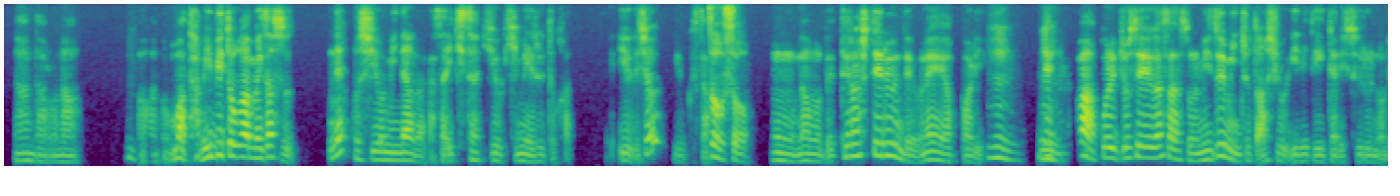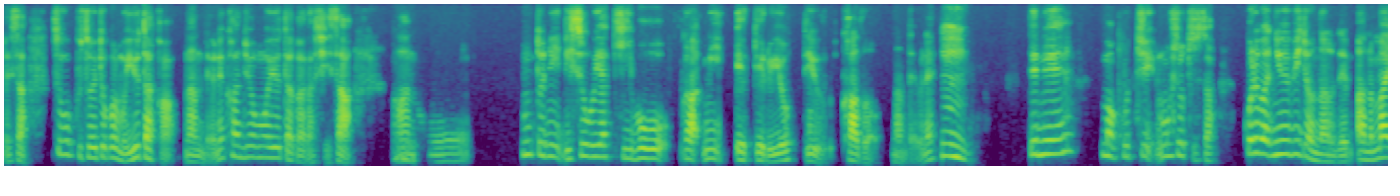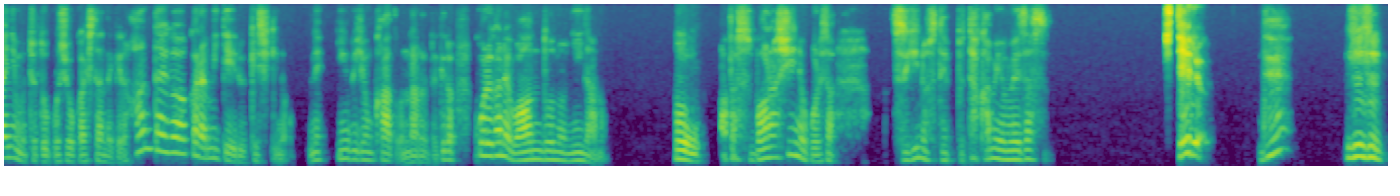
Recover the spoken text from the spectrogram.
なんだろうなうん。あの、まあ、旅人が目指す、ね、星を見ながらさ、行き先を決めるとか言うでしょ？よくさ。そうそうん、なので、照らしてるんだよね、やっぱり。う。うん。うで、ん。まあ、これ女性がさ、その湖にちょっと足を入れていたりするのでさ、すごくそういうところも豊かなんだよね。感情も豊かだしさ、あの、本当に理想や希望が見えてるよっていうカードなんだよね。うん。でね、まあ、こっち、もう一つさ、これはニュービジョンなので、あの、前にもちょっとご紹介したんだけど、反対側から見ている景色のね、ニュービジョンカードになるんだけど、これがね、ワンドの2なの。おまた素晴らしいの、これさ、次のステップ、高みを目指す。来てる。ねうん。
